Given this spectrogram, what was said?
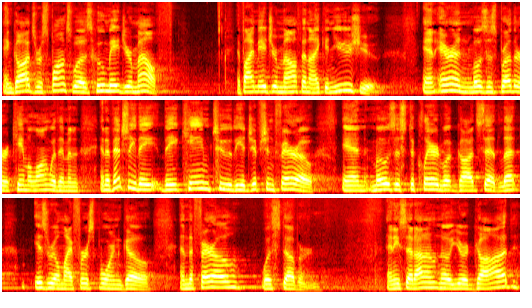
And God's response was, Who made your mouth? If I made your mouth, then I can use you. And Aaron, Moses' brother, came along with him. And, and eventually they, they came to the Egyptian Pharaoh. And Moses declared what God said Let Israel, my firstborn, go. And the Pharaoh was stubborn. And he said, I don't know your God,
